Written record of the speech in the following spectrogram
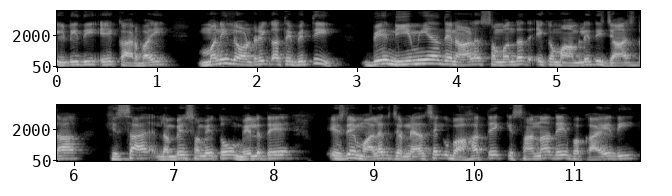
ਈਡੀ ਦੀ ਇਹ ਕਾਰਵਾਈ ਮਨੀ ਲਾਂਡਰਿੰਗ ਅਤੇ ਵਿੱਤੀ ਬੇਨਿਯਮੀਆਂ ਦੇ ਨਾਲ ਸੰਬੰਧਿਤ ਇੱਕ ਮਾਮਲੇ ਦੀ ਜਾਂਚ ਦਾ ਹਿੱਸਾ ਹੈ। ਲੰਬੇ ਸਮੇਂ ਤੋਂ ਮਿਲ ਦੇ ਇਸ ਦੇ ਮਾਲਕ ਜਰਨੈਲ ਸਿੰਘ ਵਾਹਦ ਤੇ ਕਿਸਾਨਾਂ ਦੇ ਬਕਾਏ ਦੀ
